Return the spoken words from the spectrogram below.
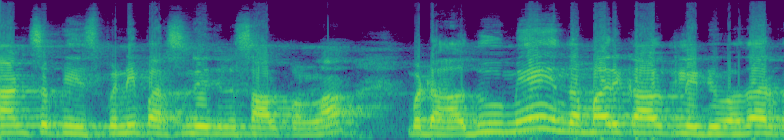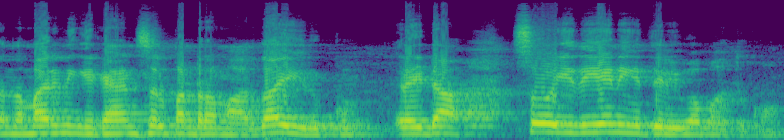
கான்செப்ட் யூஸ் பண்ணி பர்சன்டேஜில் சால்வ் பண்ணலாம். பட் அதுவுமே இந்த மாதிரி கால்குலேட்டிவாக தான் இருக்கும். இந்த மாதிரி நீங்கள் கேன்சல் பண்ணுற மாதிரி தான் இருக்கும். ரைட்டா ஸோ இதையே நீங்கள் தெளிவாக பார்த்துக்கோங்க.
